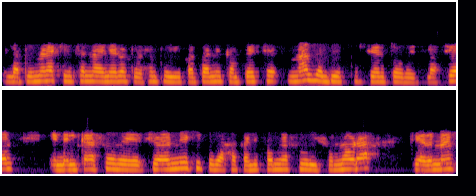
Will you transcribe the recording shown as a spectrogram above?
En la primera quincena de enero, por ejemplo, Yucatán y Campeche, más del 10% de inflación. En el caso de Ciudad de México, Baja California Sur y Sonora, que además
